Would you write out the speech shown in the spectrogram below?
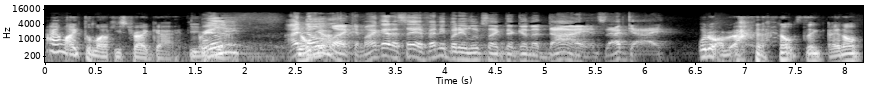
I like the Lucky Strike guy. Really? guy. I Yo, don't yeah. like him. I gotta say, if anybody looks like they're gonna die, it's that guy. What do I, I don't think I don't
